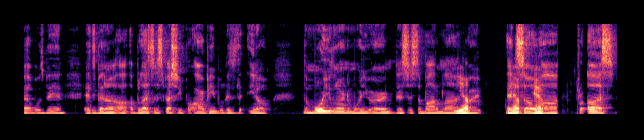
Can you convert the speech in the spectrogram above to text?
available has been it's been a, a blessing, especially for our people, because you know, the more you learn, the more you earn. That's just the bottom line, Yep. right? And Yep, so yep. uh, for us,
